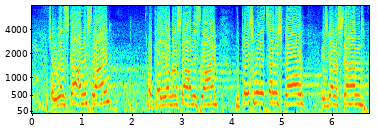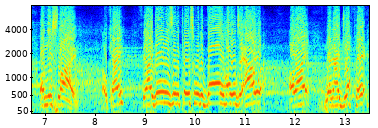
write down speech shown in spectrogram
Yeah. So, we're going to start on this line. Okay, you're going to start on this line. The person with the tennis ball is going to stand on this line. Okay? The idea is that the person with the ball holds it out. All right? When I drop it,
